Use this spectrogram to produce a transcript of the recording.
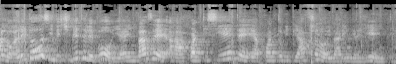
Allora, le dosi decidetele voi, eh, in base a quanti siete e a quanto vi piacciono i vari ingredienti.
